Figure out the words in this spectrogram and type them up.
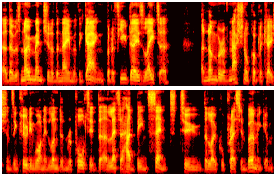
Uh, there was no mention of the name of the gang, but a few days later, a number of national publications, including one in London, reported that a letter had been sent to the local press in Birmingham,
